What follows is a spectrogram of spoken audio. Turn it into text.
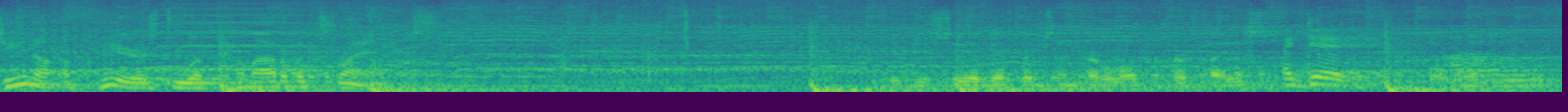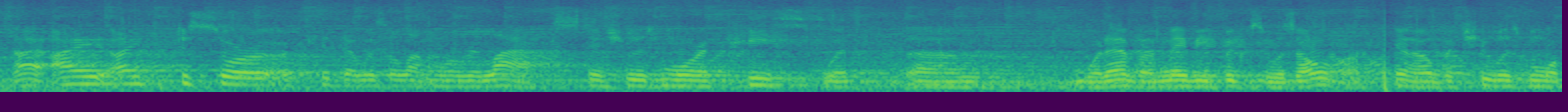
Gina appears to have come out of a trance. Did you see a difference in her look, her face? I did. Um, I, I I just saw a kid that was a lot more relaxed, and she was more at peace with um, whatever, maybe because it was over, you know, but she was more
